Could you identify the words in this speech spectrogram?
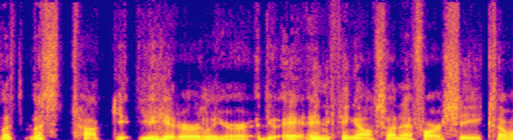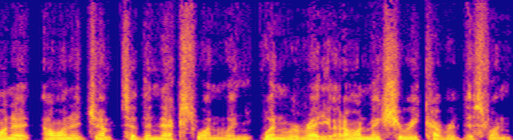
us let's talk. You, you, hit earlier. Do, anything else on FRC? Because I want to I want to jump to the next one when when we're ready. I want to make sure we covered this one,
